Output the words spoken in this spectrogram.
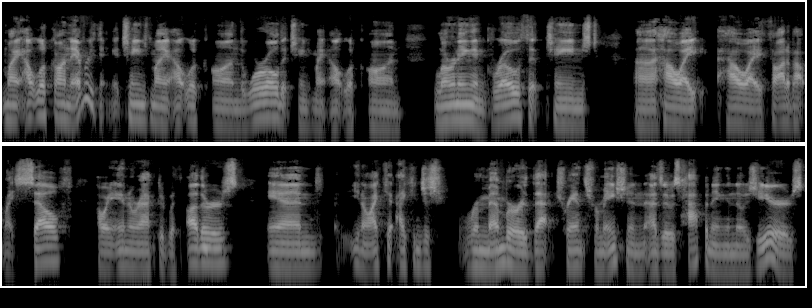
my outlook on everything. It changed my outlook on the world. It changed my outlook on learning and growth. It changed uh, how I how I thought about myself, how I interacted with others, and you know I can I can just remember that transformation as it was happening in those years,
